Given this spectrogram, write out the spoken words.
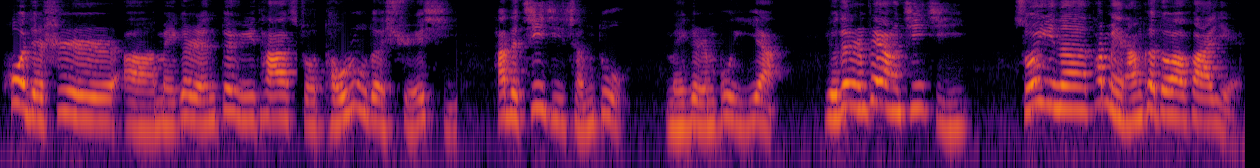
或者是啊，每个人对于他所投入的学习。他的积极程度，每个人不一样。有的人非常积极，所以呢，他每堂课都要发言。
